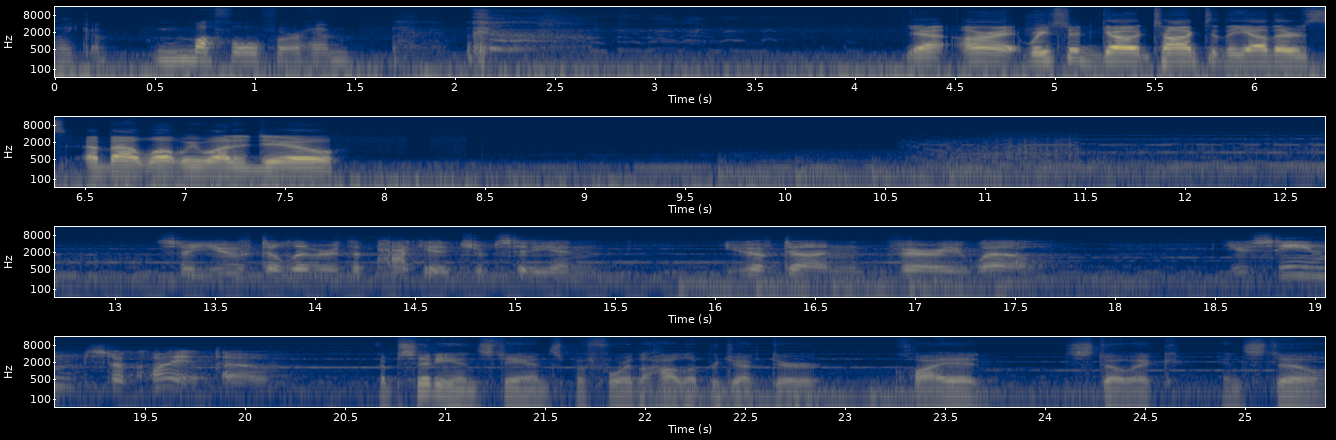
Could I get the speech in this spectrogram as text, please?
like a muffle for him. Yeah. All right. We should go talk to the others about what we want to do. So you've delivered the package, Obsidian. You have done very well. You seem so quiet, though. Obsidian stands before the holoprojector, quiet, stoic, and still,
